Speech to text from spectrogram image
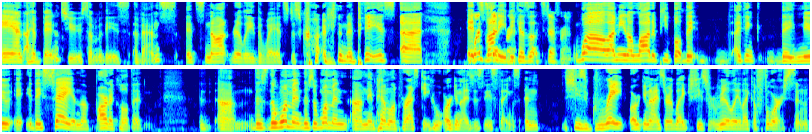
and I have been to some of these events. It's not really the way it's described in the piece. Uh, it's What's funny different? because it's different? well, I mean, a lot of people. They, I think they knew. They say in the article that um, there's the woman. There's a woman um, named Pamela Paresky who organizes these things, and she's a great organizer. Like she's really like a force, and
